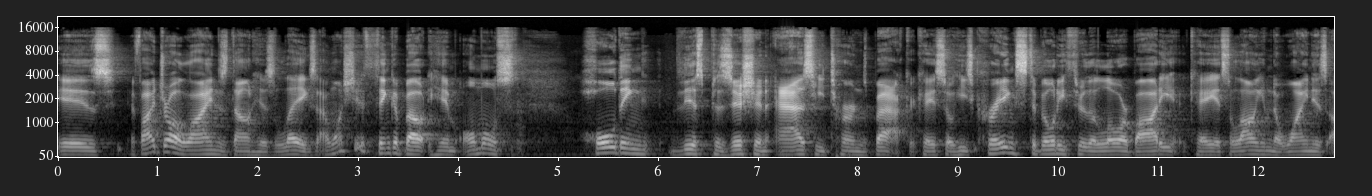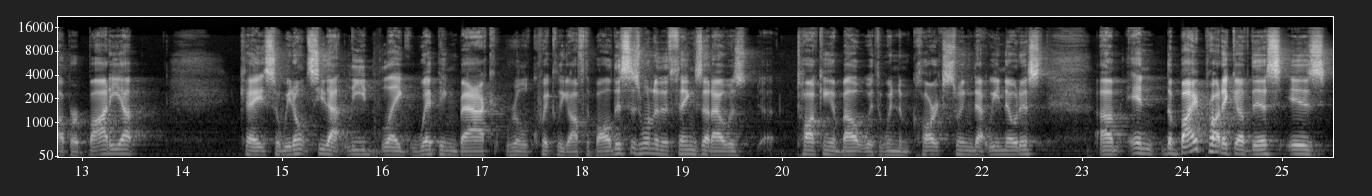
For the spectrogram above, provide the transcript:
is if I draw lines down his legs, I want you to think about him almost holding this position as he turns back. Okay, so he's creating stability through the lower body. Okay, it's allowing him to wind his upper body up. Okay, so we don't see that lead leg whipping back real quickly off the ball. This is one of the things that I was uh, talking about with Wyndham Clark's swing that we noticed. Um, and the byproduct of this is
